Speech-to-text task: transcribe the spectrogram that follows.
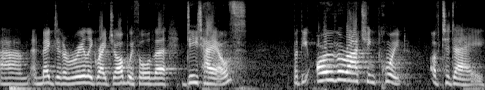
um, and Meg did a really great job with all the details. But the overarching point of today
